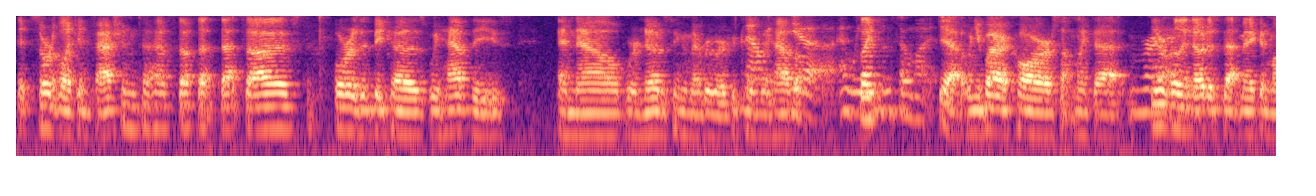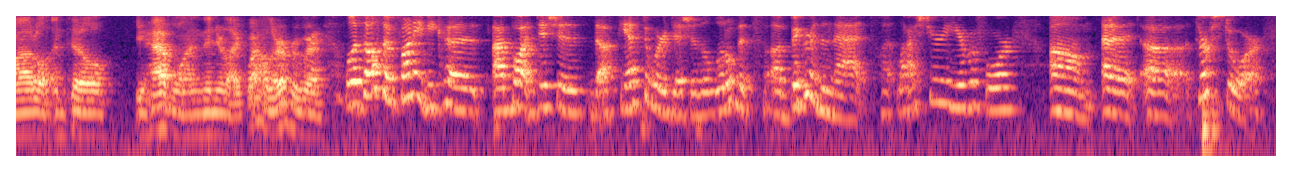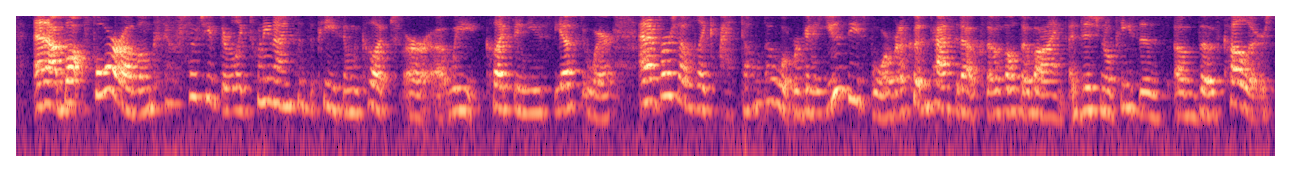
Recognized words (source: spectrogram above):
it's sort of like in fashion to have stuff that that size, or is it because we have these and now we're noticing them everywhere because now we, we, have them? yeah, and we It's like- use them so much. Yeah, when you buy a car or something like that, you don't really notice that make and model until you have one, and then you're like, wow, they're everywhere. Well, it's also funny because I bought dishes, the Fiestaware dishes, a little bit uh, bigger than that. What, last year, a year before, um, at a uh, thrift store, and I bought four of them because they were so cheap. They were like twenty nine cents a piece, and we collect or uh, we collect and use Fiestaware. And at first, I was like, I don't know what we're gonna use these for, but I couldn't pass it up because I was also buying additional pieces of those colors.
